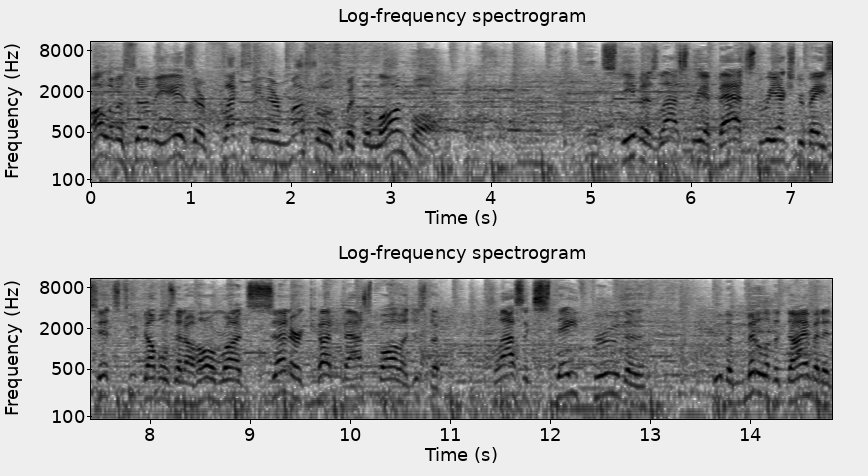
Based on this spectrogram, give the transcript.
All of a sudden, the A's are flexing their muscles with the long ball. And Steven, his last three at bats, three extra base hits, two doubles and a home run. Center cut fastball and just a classic stay through the through the middle of the diamond and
